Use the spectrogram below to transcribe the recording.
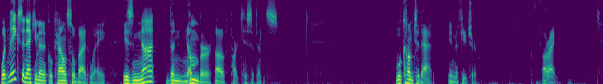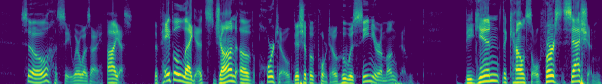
What makes an ecumenical council, by the way, is not the number of participants. We'll come to that in the future. All right. So let's see, where was I? Ah, yes. The papal legates, John of Porto, Bishop of Porto, who was senior among them, begin the council, first session,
